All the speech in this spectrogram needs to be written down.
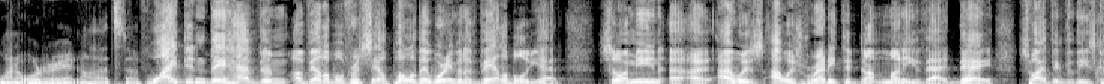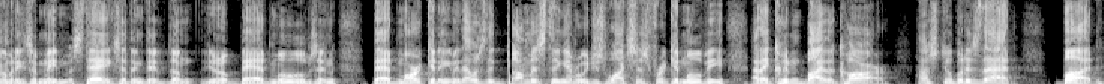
want to order it and all that stuff. Why didn't they have them available for sale? Polo, they weren't even available yet. So I mean, uh, I, I was I was ready to dump money that day. So I think that these companies have made mistakes. I think they've done you know bad moves and bad marketing. I mean, that was the dumbest thing ever. We just watched this freaking movie and I couldn't buy the car. How stupid is that? But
